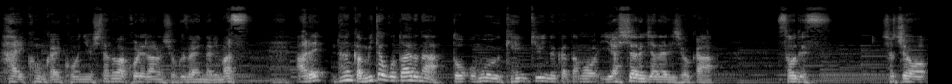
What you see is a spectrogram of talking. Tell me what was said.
はい、今回購入したのはこれらの食材になります。あれ？なんか見たことあるなと思う研究員の方もいらっしゃるんじゃないでしょうか。そうです。所長、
